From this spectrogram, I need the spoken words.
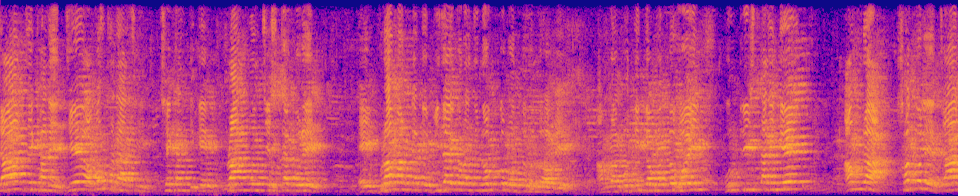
যার যেখানে যে অবস্থানে আছে, সেখান থেকে প্রাণপণ চেষ্টা করে এই বুড়ামার্কাকে বিজয় করার জন্য ঐক্যবদ্ধ হতে হবে। আমরা প্রতিজ্ঞাবদ্ধ হই, উনত্রিশ তারিখে আমরা সকলে যার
